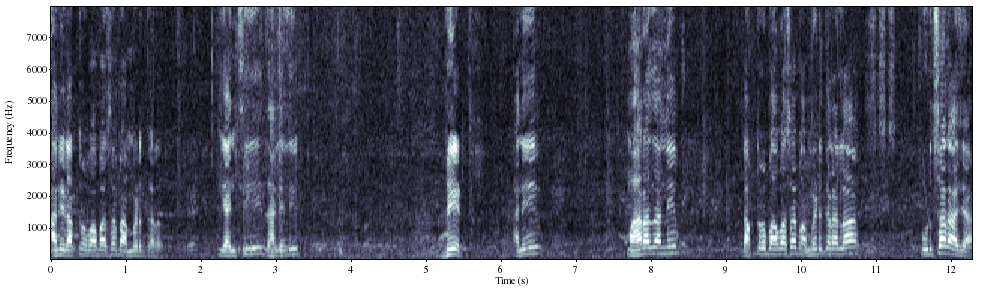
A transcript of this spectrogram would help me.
आणि डॉक्टर बाबासाहेब आंबेडकर यांची झालेली भेट आणि महाराजांनी डॉक्टर बाबासाहेब आंबेडकराला पुढचा राजा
